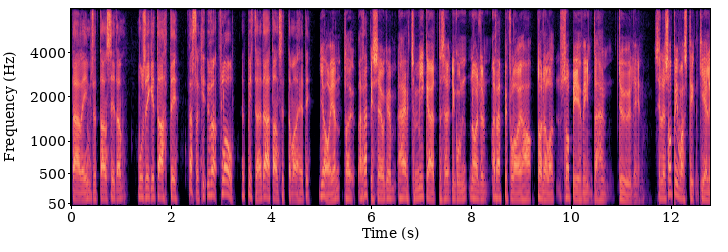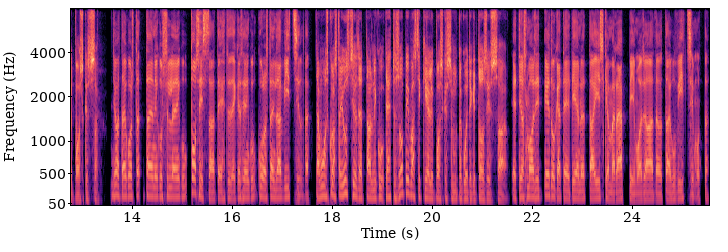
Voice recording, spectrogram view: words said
täällä ihmiset tanssii tämän musiikin tahti. Tässä onkin hyvä flow, että pistetään tää tanssittamaan heti. Joo, ja toi räpissä ei oikein häiritse mikään, että se niin kuin noiden räppiflow ihan todella sopii hyvin tähän tyyliin. Sille sopivasti kieliposkessa. Joo, tämä kuulostaa tää niinku silleen niinku tosissaan tehty, eikä se niinku kuulosta mitään vitsiltä. Tämä kuulostaa just siltä, että tämä on niin kuin tehty sopivasti kieliposkessa, mutta kuitenkin tosissaan. Että jos mä olisin etukäteen tiennyt, että tämä on iskelmä räppiä, mä olisin ajatellut, että tämä on joku vitsi, mutta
